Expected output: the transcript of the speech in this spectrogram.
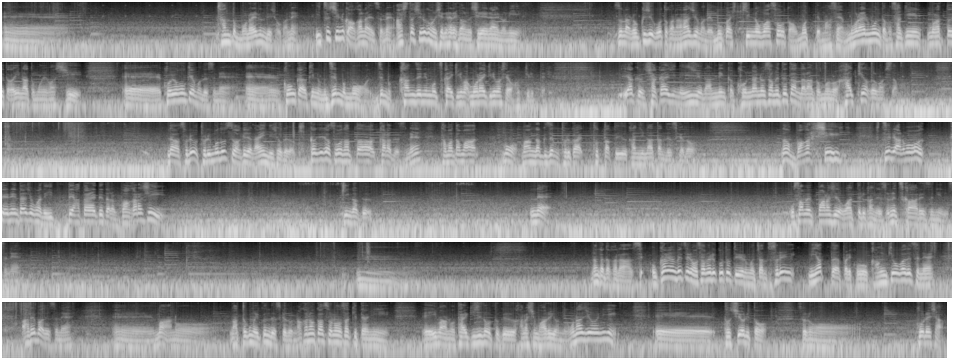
えー、ちゃんともらえるんでしょうかね。いつ死ぬか分かんないですよね。明日死ぬかもしれないかもしれないのに。そんな65とか70まで僕は引き伸ばそうとは思ってません。もらえるもんでも先にもらっといた方がいいなと思いますし、えー、雇用保険もですね、えー、今回は金利も全部もう全部完全にもう使い切りまもらい切りましたよはっきり言って。約社会人で二十何年間こんなに納めてたんだなと思うのがはっきり分かりましたもん。だからそれを取り戻すわけじゃないんでしょうけどきっかけがそうなったからですね。たまたまもう満額全部取り替え取ったという感じになったんですけどなんかバカらしい。普通にあのまま定年退職まで行って働いてたらバカらしい金額。ね納めっぱなしで終わってる感じですよね。使われずにですね。なんかだからお金を別に納めることというよりもちゃんとそれに見合ったやっぱりこう環境がですねあればですね、えー、まああの納得もいくんですけどなかなかそのさっき言ったように、えー、今あの待機児童という話もあるように同じように、えー、年寄りとその高齢者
